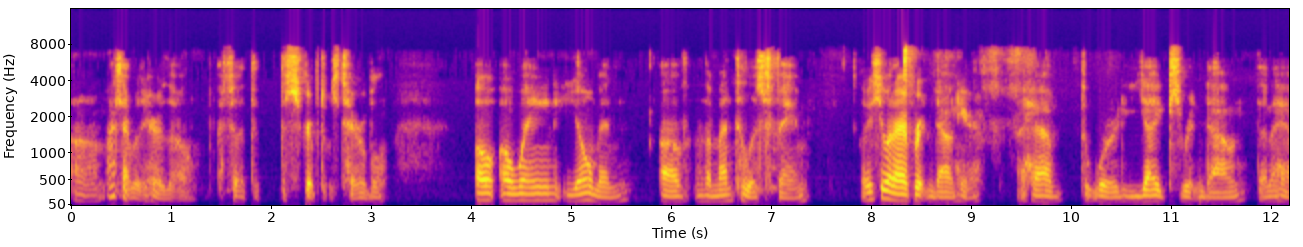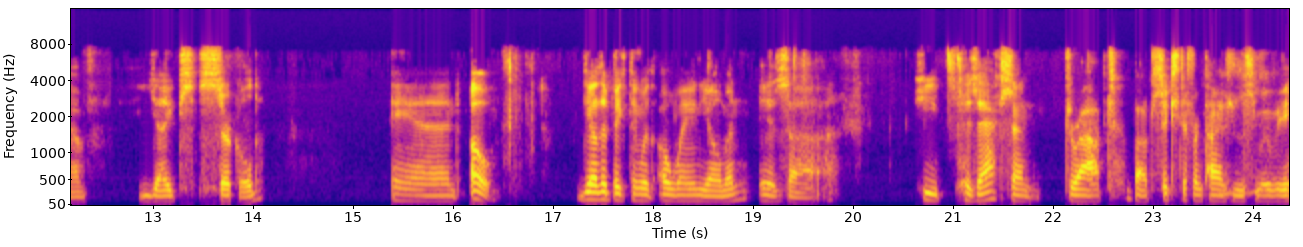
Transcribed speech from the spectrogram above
Um, that's not really her though. I feel like the, the script was terrible. Oh, Owain Yeoman of The Mentalist fame. Let me see what I have written down here. I have the word yikes written down. Then I have yikes circled. And oh, the other big thing with Owain Yeoman is uh, he his accent dropped about six different times in this movie.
